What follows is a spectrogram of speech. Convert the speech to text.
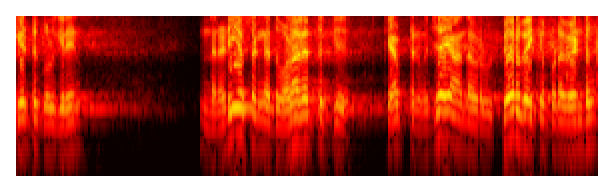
கேட்டுக்கொள்கிறேன். இந்த நடிகர் சங்கத்து வளாகத்துக்கு கேப்டன் விஜயகாந்த் அவர்கள் பேர் வைக்கப்பட வேண்டும்.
